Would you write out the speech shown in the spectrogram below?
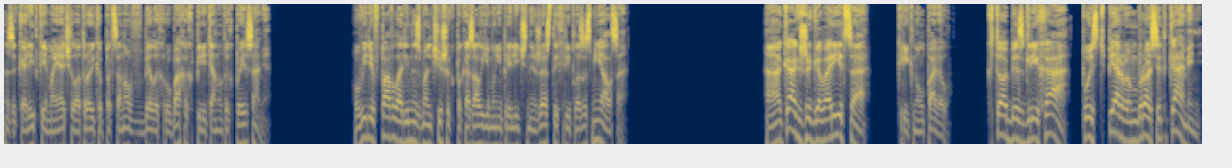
За калиткой маячила тройка пацанов в белых рубахах, перетянутых поясами. Увидев Павла, один из мальчишек показал ему неприличный жест и хрипло засмеялся. «А как же говорится!» — крикнул Павел. «Кто без греха, пусть первым бросит камень!»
